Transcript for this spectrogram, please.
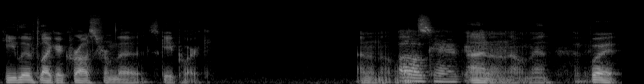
he lived like across from the skate park. I don't know. Oh, okay, okay. I don't know, man. Okay. But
